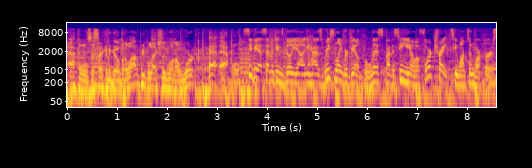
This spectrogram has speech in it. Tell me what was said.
apples a second ago, but a lot of people actually want to work at Apple. CBS 17's Bill Young has recently revealed the list by the CEO of four traits he wants in workers.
